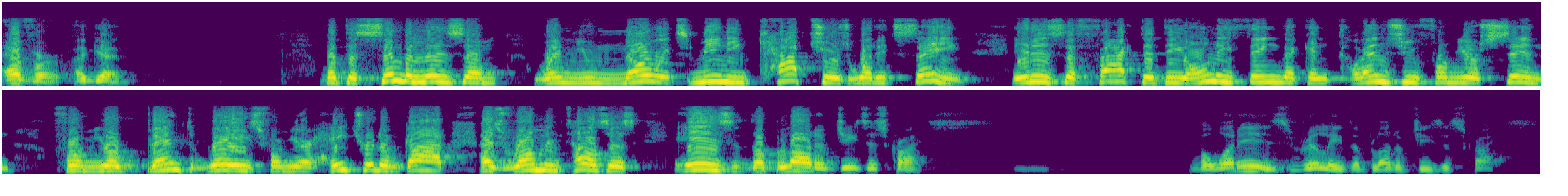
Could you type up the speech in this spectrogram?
ever again. But the symbolism, when you know its meaning, captures what it's saying. It is the fact that the only thing that can cleanse you from your sin, from your bent ways, from your hatred of God, as Roman tells us, is the blood of Jesus Christ. But what is really the blood of Jesus Christ?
